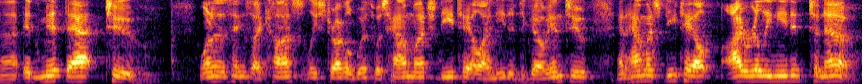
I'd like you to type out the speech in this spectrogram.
Uh, admit that too. One of the things I constantly struggled with was how much detail I needed to go into and how much detail I really needed to know.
